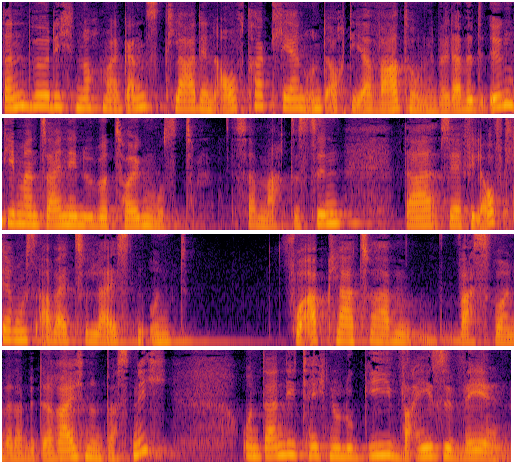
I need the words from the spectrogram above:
dann würde ich nochmal ganz klar den Auftrag klären und auch die Erwartungen, weil da wird irgendjemand sein, den du überzeugen musst. Deshalb macht es Sinn, da sehr viel Aufklärungsarbeit zu leisten und vorab klar zu haben, was wollen wir damit erreichen und was nicht und dann die Technologie weise wählen.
